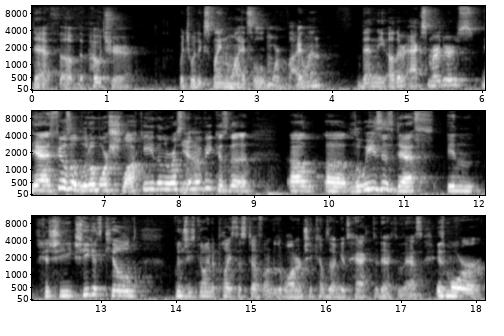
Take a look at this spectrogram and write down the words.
death of the poacher, which would explain why it's a little more violent than the other axe murders. Yeah, it feels a little more schlocky than the rest of the movie because the uh, uh, Louise's death in because she she gets killed when she's going to place the stuff under the water and she comes out and gets hacked to death with axe is more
